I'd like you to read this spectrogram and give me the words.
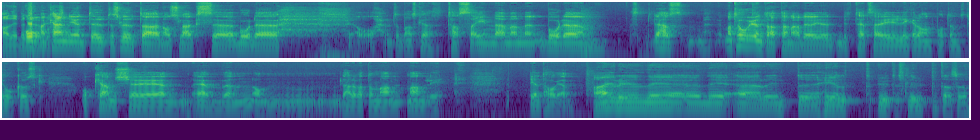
Ja, det är och man kan ju inte utesluta någon slags eh, både, ja, jag vet inte om man ska tassa in där, men, men både det här, man tror ju inte att han hade betett sig likadant mot en stor kusk. Och kanske en, även om det hade varit en man, manlig deltagare. Nej, det, det, det, är inte helt uteslutet alltså.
